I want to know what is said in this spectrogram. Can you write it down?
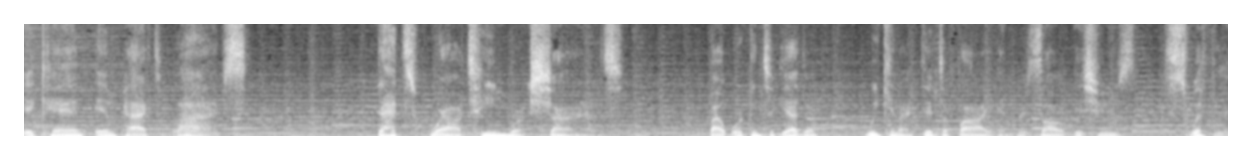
it can impact lives. That's where our teamwork shines. By working together, we can identify and resolve issues swiftly,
